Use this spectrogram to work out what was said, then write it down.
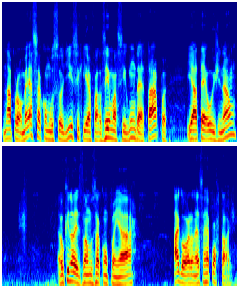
na promessa, como o senhor disse que ia fazer uma segunda etapa e até hoje não. É o que nós vamos acompanhar agora nessa reportagem.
